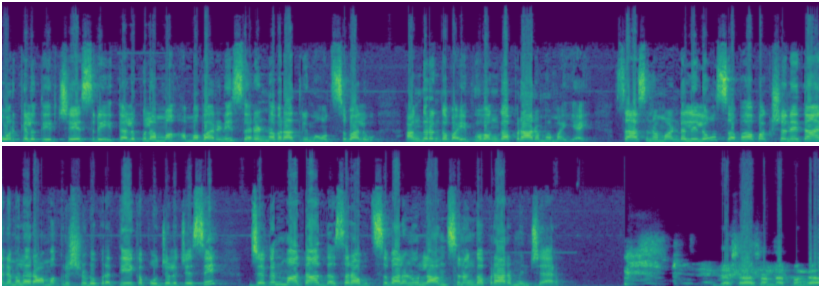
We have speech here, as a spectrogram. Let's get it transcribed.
కోర్కెలు తీర్చే శ్రీ తలుపులమ్మ అమ్మవారిని శరణ్ మహోత్సవాలు అంగరంగ వైభవంగా ప్రారంభమయ్యాయి. శాసన మండలిలో సభాపక్ష నేత యనమల రామకృష్ణుడు ప్రత్యేక పూజలు చేసి జగన్మాత దసరా ఉత్సవాలను లాంఛనంగా ప్రారంభించారు. దసరా సందర్భంగా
